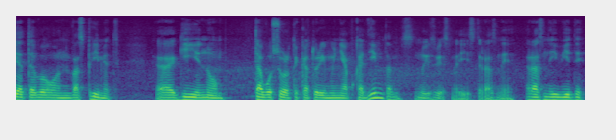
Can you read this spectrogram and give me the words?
этого он воспримет э, гиеном того сорта, который ему необходим. Там, ну, известно, есть разные, разные виды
